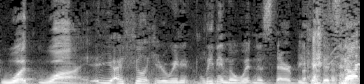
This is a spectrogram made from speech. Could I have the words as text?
What? Why? I feel like you're leading, leading the witness there because it's not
